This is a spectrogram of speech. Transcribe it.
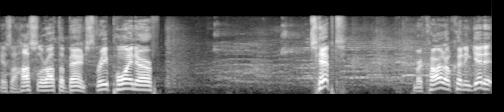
is a hustler off the bench. Three pointer. Tipped. Mercado couldn't get it.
